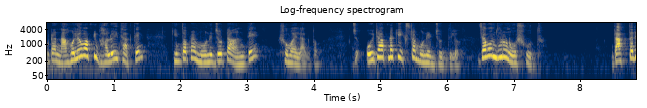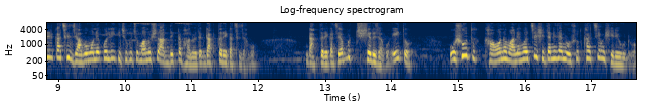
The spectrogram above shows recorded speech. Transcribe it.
ওটা না হলেও আপনি ভালোই থাকতেন, কিন্তু আপনার মনের জোরটা আনতে সময় লাগতো। ওইটা আপনাকে এক্সট্রা মনের জোর দিল। যেমন ধরুন ওষুধ। ডাক্তারের কাছে যাব মনে করলেই কিছু কিছু মানুষের অর্ধেকটা ভালো হয়ে থাকে, ডাক্তারের কাছে যাব। ডাক্তারের কাছে যাব, সেরে যাব। এই তো। ওষুধ খাওয়ানো মানে হচ্ছে, সে জানি যে আমি ওষুধ খাচ্ছি, আমি সেরে উঠবো।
